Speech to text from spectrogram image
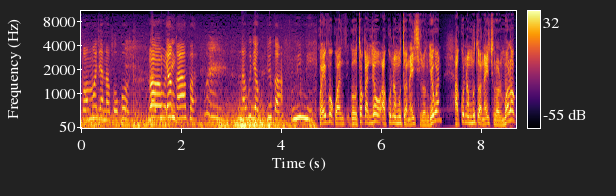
pamoja na Pokot nakujanga hapa nakuja kupika mimi Kwa hivyo kutoka leo hakuna mtu anaishi Longewan, hakuna mtu anaishi Lolmolok.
